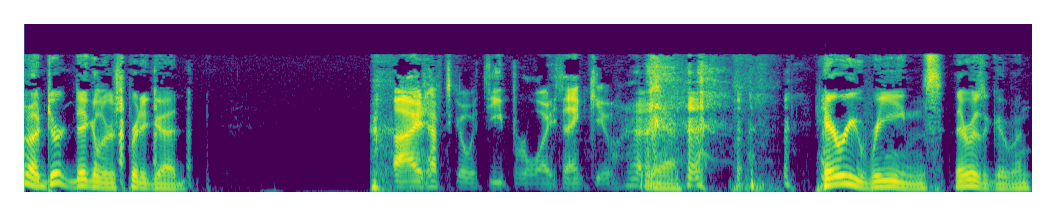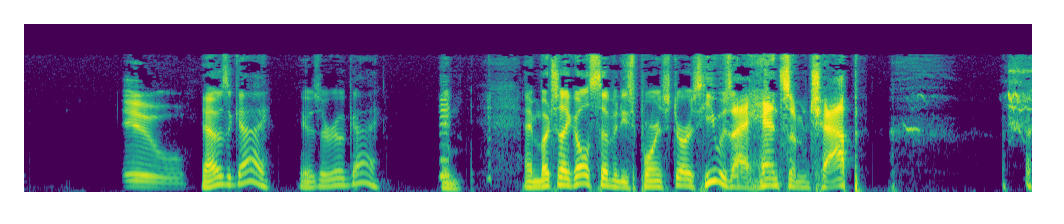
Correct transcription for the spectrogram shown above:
don't know. Dirk Diggler is pretty good. I'd have to go with Deep Roy. Thank you. Yeah. Harry Reems. There was a good one. Ew. That was a guy. He was a real guy. And, and much like all 70s porn stars, he was a handsome chap.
